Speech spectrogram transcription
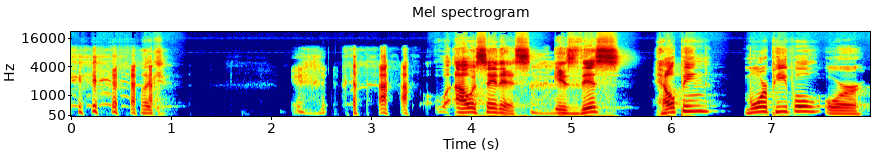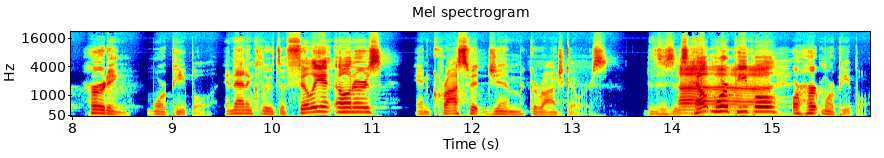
like, I would say this: Is this helping more people or hurting more people? And that includes affiliate owners and CrossFit gym garage goers. Does this help more people Uh, or hurt more people?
